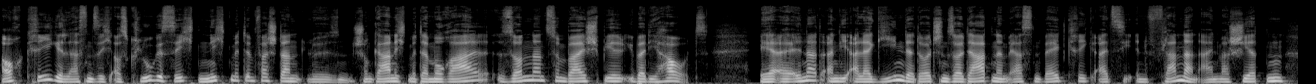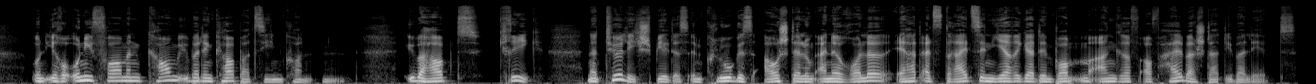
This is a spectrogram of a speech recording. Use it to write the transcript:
Auch Kriege lassen sich aus kluges Sicht nicht mit dem Verstand lösen, schon gar nicht mit der Moral, sondern zum Beispiel über die Haut. Er erinnert an die Allergien der deutschen Soldaten im Ersten Weltkrieg, als sie in Flandern einmarschierten und ihre Uniformen kaum über den Körper ziehen konnten. Überhaupt Krieg. Natürlich spielt es in Kluges Ausstellung eine Rolle, er hat als 13-Jähriger den Bombenangriff auf Halberstadt überlebt.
